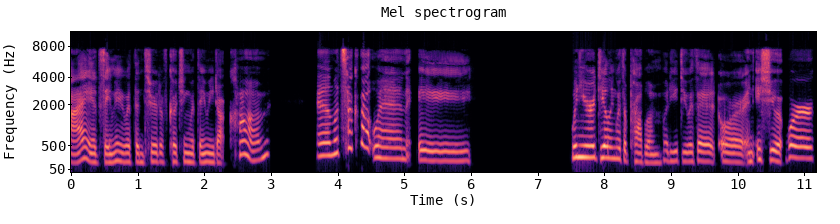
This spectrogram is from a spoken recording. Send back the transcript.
Hi, it's Amy with intuitivecoachingwithamy.com. And let's talk about when a when you're dealing with a problem, what do you do with it or an issue at work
